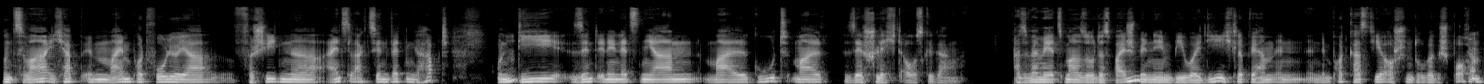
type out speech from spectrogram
Und zwar, ich habe in meinem Portfolio ja verschiedene Einzelaktienwetten gehabt und mhm. die sind in den letzten Jahren mal gut, mal sehr schlecht ausgegangen. Also wenn wir jetzt mal so das Beispiel mhm. nehmen, BYD, ich glaube, wir haben in, in dem Podcast hier auch schon drüber gesprochen.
